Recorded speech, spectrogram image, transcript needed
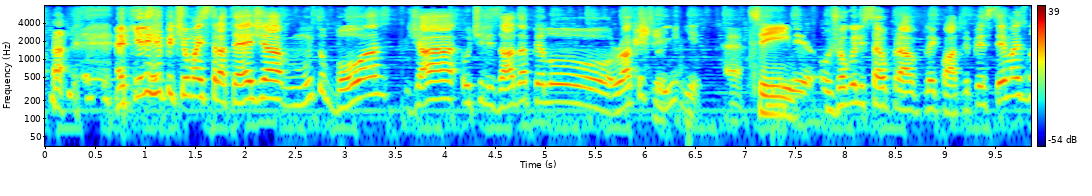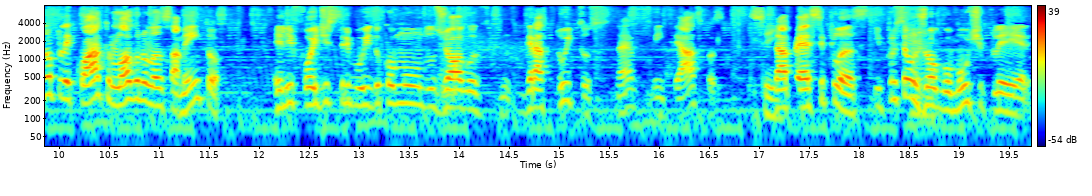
é que ele repetiu uma estratégia muito boa já utilizada pelo Rocket Sim. League. Sim. E o jogo ele saiu para Play 4 e PC, mas no Play 4, logo no lançamento, ele foi distribuído como um dos jogos gratuitos, né, entre aspas, Sim. da PS Plus. E por ser um jogo multiplayer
